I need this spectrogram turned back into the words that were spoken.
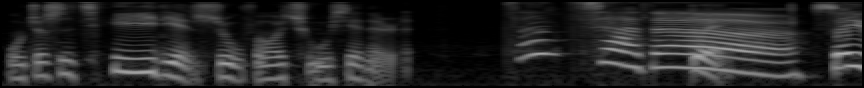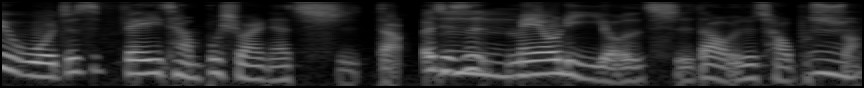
我就是七点十五分会出现的人，真假的，对所以我就是非常不喜欢人家迟到，而且是嗯。没有理由的迟到，我就超不爽。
